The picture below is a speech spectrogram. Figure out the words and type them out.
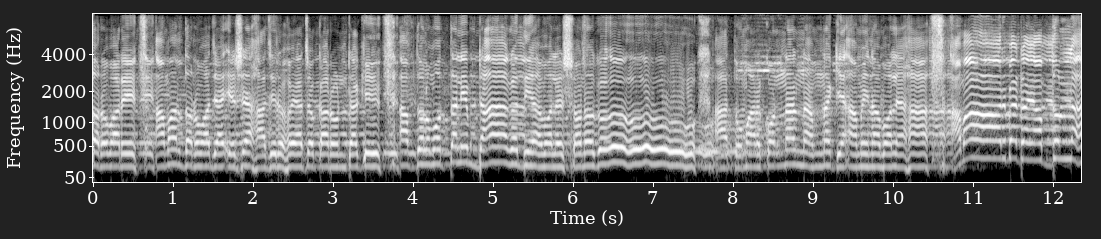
দরবারে, আমার দরওয়াজায় এসে হাজির হয়েছ কারণটা কি? আব্দুল মোত্তালিব ডাক দিয়া বলে, শোনো গো, আর তোমার কন্যার নাম নাকি আমিনা বলে? হ্যাঁ আমার বেটায় আব্দুল্লাহ।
